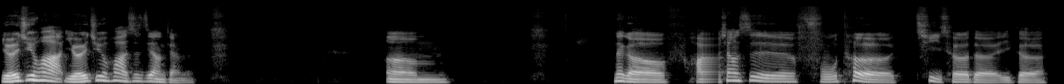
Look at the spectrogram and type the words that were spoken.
有一句话，有一句话是这样讲的，嗯，那个好像是福特汽车的一个，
